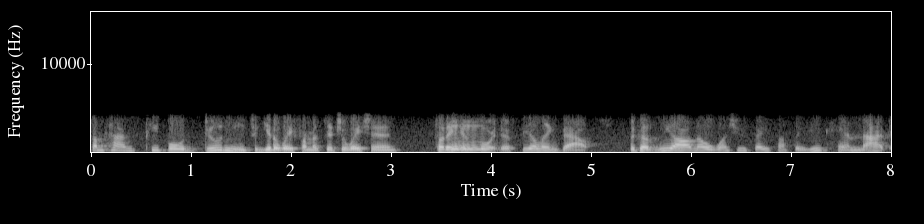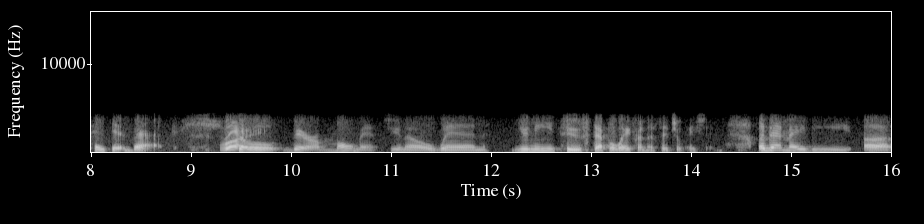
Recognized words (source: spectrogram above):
sometimes people do need to get away from a situation so they Mhm. can sort their feelings out. Because we all know once you say something, you cannot take it back. Right. So there are moments, you know, when you need to step away from the situation. But that may be a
